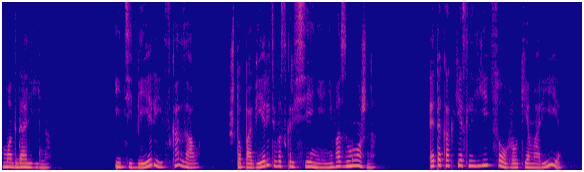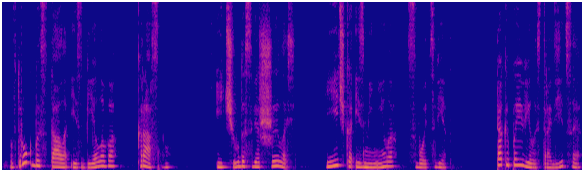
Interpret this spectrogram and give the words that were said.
Магдалина. И Тиберий сказал, что поверить в воскресение невозможно – это как если яйцо в руке Марии вдруг бы стало из белого красным. И чудо свершилось. Яичко изменило свой цвет. Так и появилась традиция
